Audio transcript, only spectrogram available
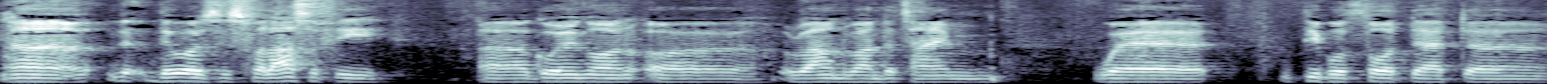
Uh, th- there was this philosophy uh, going on uh, around around the time where people thought that uh,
